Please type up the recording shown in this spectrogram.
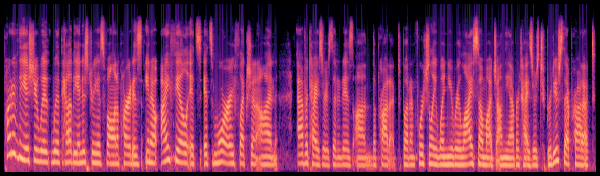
part of the issue with with how the industry has fallen apart is, you know, I feel it's it's more a reflection on advertisers than it is on the product. But unfortunately, when you rely so much on the advertisers to produce that product,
